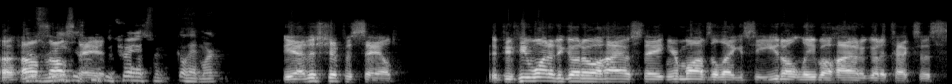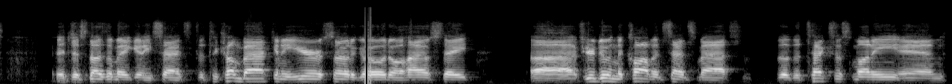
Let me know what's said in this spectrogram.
uh, I'll, I'll say it. Transfer. Go ahead, Mark. Yeah, this ship has sailed. If, if you wanted to go to Ohio State and your mom's a legacy, you don't leave Ohio to go to Texas. It just doesn't make any sense to, to come back in a year or so to go to Ohio State. Uh, if you're doing the common sense math, the, the Texas money, and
